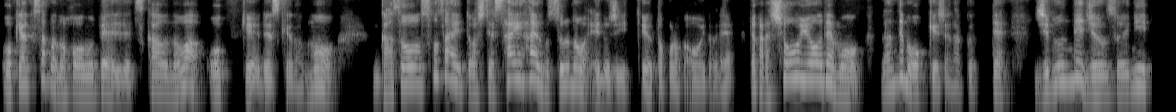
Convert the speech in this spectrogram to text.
お客様のホームページで使うのは OK ですけども、画像素材として再配布するのは NG っていうところが多いので、だから商用でも何でも OK じゃなくって、自分で純粋に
